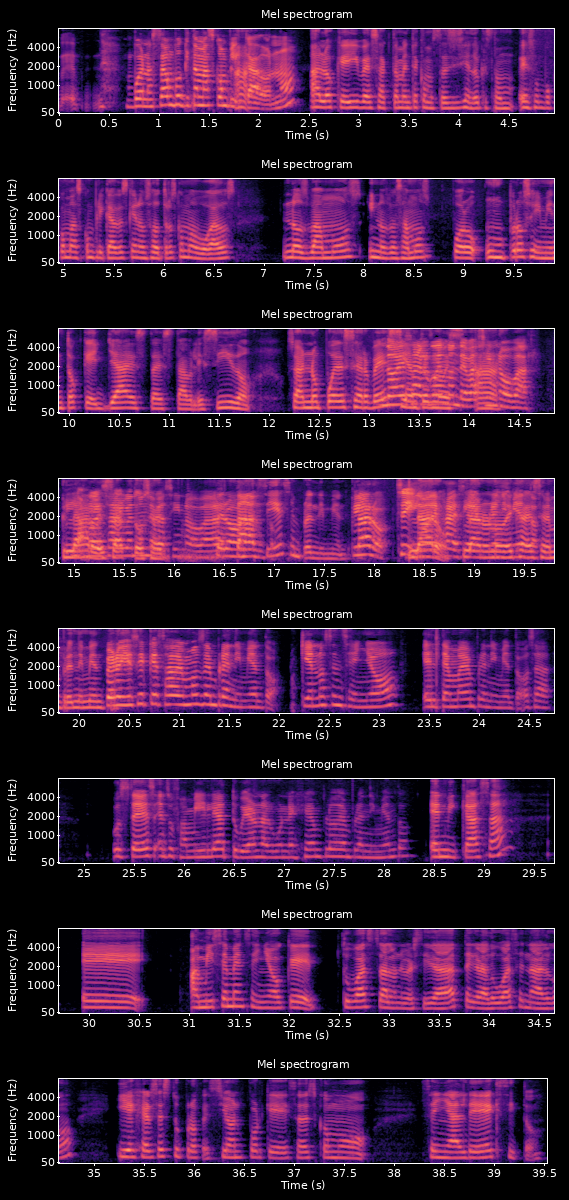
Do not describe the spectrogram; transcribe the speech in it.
eh, bueno, está un poquito más complicado, ¿no? A lo que iba exactamente como estás diciendo que está un- es un poco más complicado es que nosotros como abogados nos vamos y nos basamos por un procedimiento que ya está establecido. O sea, no puede ser B no si es antes algo no en es donde vas a A. innovar. Claro, no es algo en exacto, o donde sea, vas a innovar. Pero aún tanto. así es emprendimiento. Claro, Sí, claro, no deja de ser claro, no deja de emprendimiento. ser emprendimiento. Pero y es que, ¿qué sabemos de emprendimiento? ¿Quién nos enseñó el tema de emprendimiento? O sea, ¿ustedes en su familia tuvieron algún ejemplo de emprendimiento? En mi casa, eh, a mí se me enseñó que tú vas a la universidad, te gradúas en algo y ejerces tu profesión porque esa es como señal de éxito.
